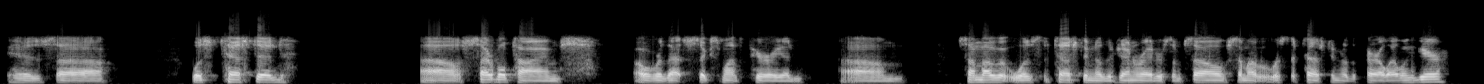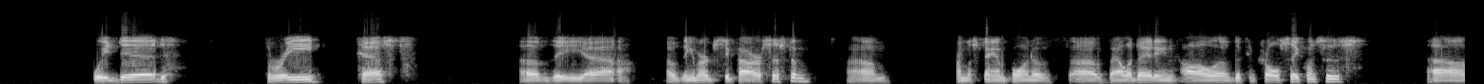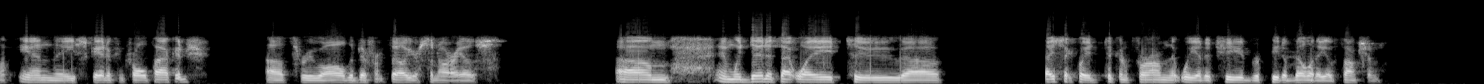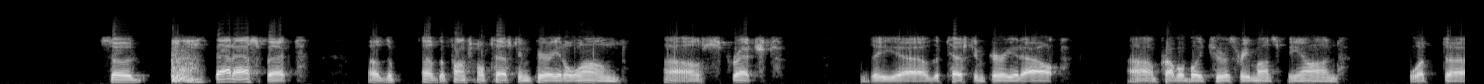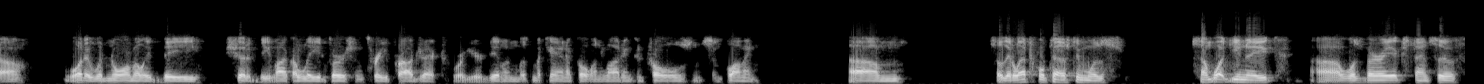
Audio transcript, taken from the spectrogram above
is, uh, was tested uh, several times over that six month period. Um, some of it was the testing of the generators themselves. Some of it was the testing of the paralleling gear. We did three tests of the uh, of the emergency power system um, from a standpoint of uh, validating all of the control sequences uh, in the SCADA control package uh, through all the different failure scenarios. Um, and we did it that way to uh, basically to confirm that we had achieved repeatability of function. So that aspect of the of the functional testing period alone uh, stretched the uh, the testing period out uh, probably two or three months beyond what uh, what it would normally be should it be like a LEED version three project where you're dealing with mechanical and lighting controls and some plumbing. Um, so the electrical testing was somewhat unique, uh, was very extensive.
